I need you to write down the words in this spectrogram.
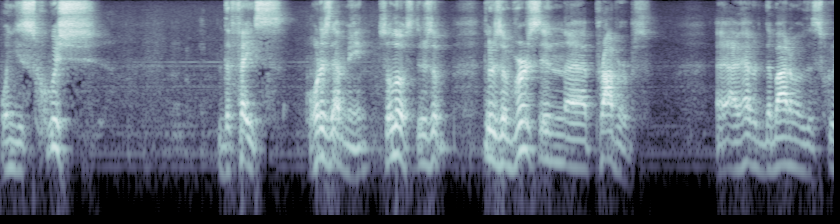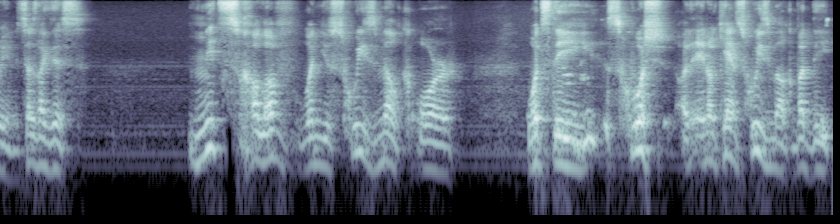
When you squish the face, what does that mean? So look, there's a there's a verse in uh, Proverbs. I have it at the bottom of the screen. It says like this: Mitz cholov, when you squeeze milk, or what's the squish? You know, can't squeeze milk, but the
